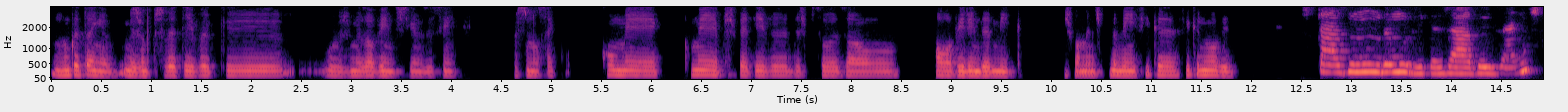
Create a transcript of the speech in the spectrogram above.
nunca tenho a mesma perspectiva que os meus ouvintes, digamos assim. Por isso não sei como é como é a perspectiva das pessoas ao, ao ouvirem da MIC, principalmente para mim fica, fica no ouvido. Estás no mundo da música já há dois anos,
